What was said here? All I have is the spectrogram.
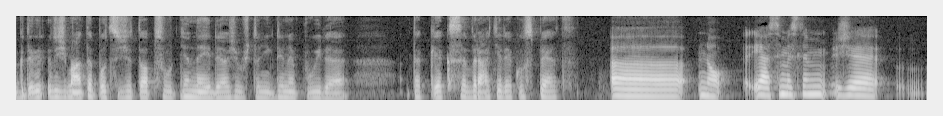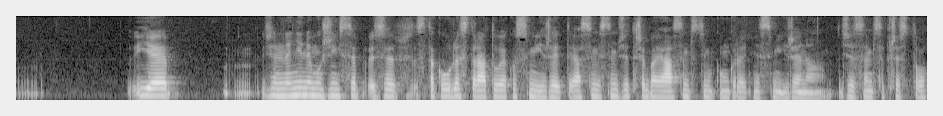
kdy, když máte pocit, že to absolutně nejde a že už to nikdy nepůjde, tak jak se vrátit jako zpět? Uh, no, já si myslím, že je že není nemožný se, se s takovouhle ztrátou jako smířit. Já si myslím, že třeba já jsem s tím konkrétně smířená, že jsem se přesto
